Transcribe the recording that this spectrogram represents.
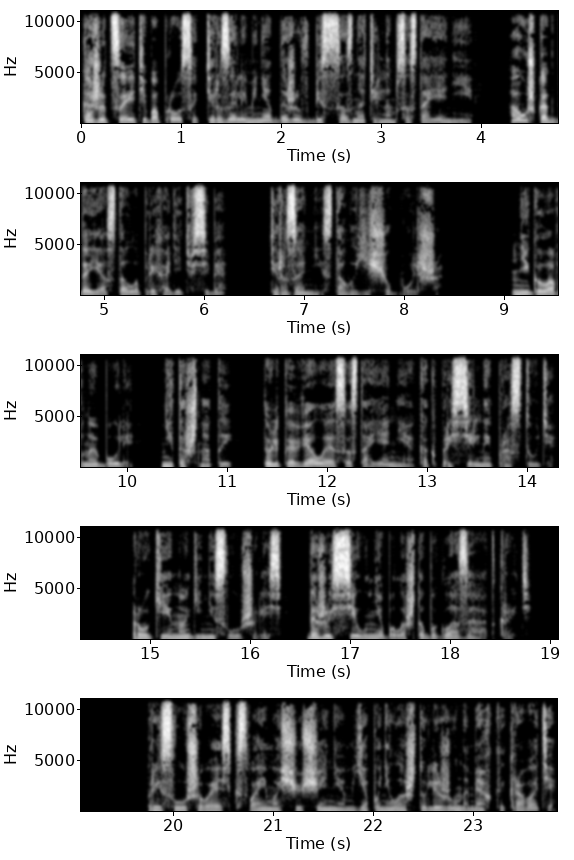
Кажется, эти вопросы терзали меня даже в бессознательном состоянии, а уж когда я стала приходить в себя, терзаний стало еще больше. Ни головной боли, ни тошноты, только вялое состояние, как при сильной простуде. Руки и ноги не слушались, даже сил не было, чтобы глаза открыть. Прислушиваясь к своим ощущениям, я поняла, что лежу на мягкой кровати,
